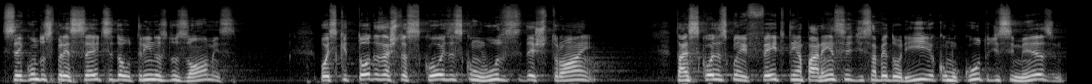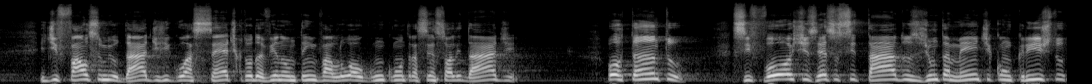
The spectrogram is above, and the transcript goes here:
segundo os preceitos e doutrinas dos homens, pois que todas estas coisas com uso se destroem. Tais coisas com efeito têm aparência de sabedoria, como culto de si mesmo, e de falsa humildade, rigor ascético, todavia não tem valor algum contra a sensualidade. Portanto, se fostes ressuscitados juntamente com Cristo,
